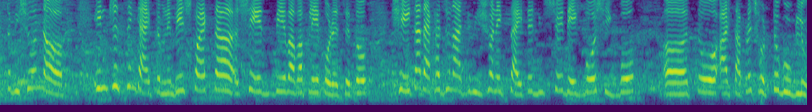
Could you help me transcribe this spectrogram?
একটা ভীষণ ইন্টারেস্টিং ক্যারেক্টার মানে বেশ কয়েকটা শেডস দিয়ে বাবা প্লে করেছে। তো সেইটা দেখার জন্য আজকে ভীষণ এক্সাইটেড নিশ্চয়ই দেখব শিখব। তো আর তারপরে ছোট্ট গুবলু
